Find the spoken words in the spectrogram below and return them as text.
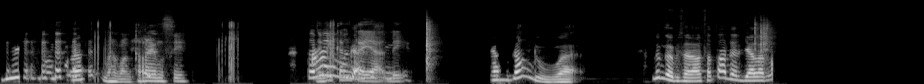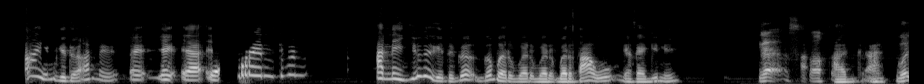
Memang keren sih. Tapi Jadi kan kayak di Yang pegang dua. Lu nggak bisa lewat satu ada jalan lain gitu aneh. Eh, ya, ya, ya keren cuman aneh juga gitu. Gue gue baru baru baru baru tahu yang kayak gini. nggak waktu gue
